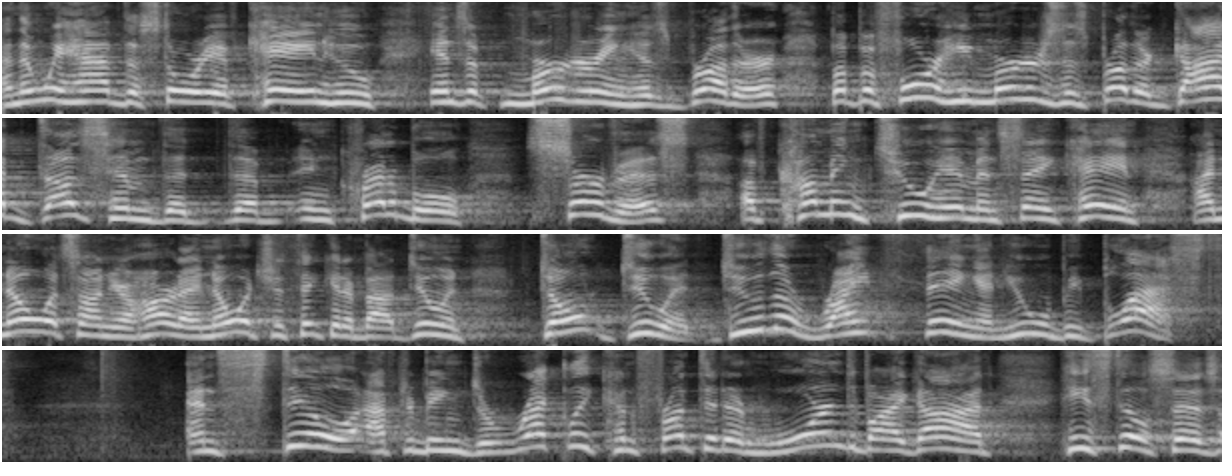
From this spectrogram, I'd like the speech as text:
And then we have the story of Cain who ends up murdering his brother. But before he murders his brother, God does him the, the incredible service of coming to him and saying, Cain, I know what's on your heart. I know what you're thinking about doing. Don't do it. Do the right thing and you will be blessed. And still, after being directly confronted and warned by God, he still says,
